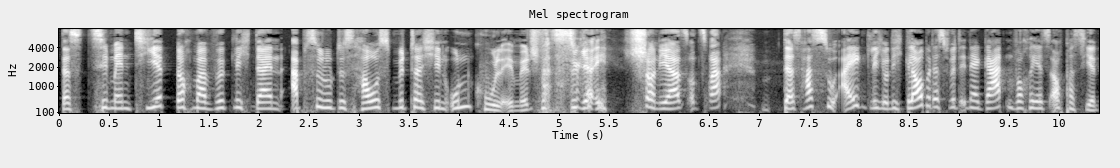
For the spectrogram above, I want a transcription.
das zementiert doch mal wirklich dein absolutes Hausmütterchen-Uncool-Image, was du ja eh schon hier hast. Und zwar, das hast du eigentlich, und ich glaube, das wird in der Gartenwoche jetzt auch passieren.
